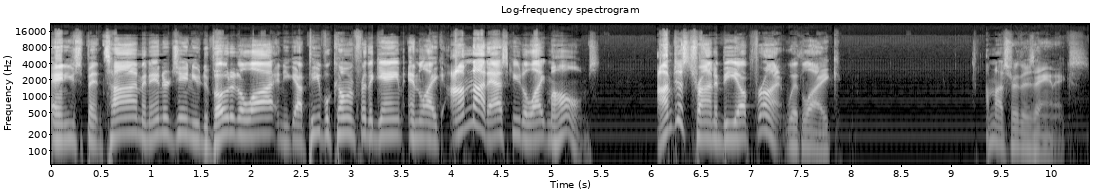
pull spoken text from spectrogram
and you spent time and energy and you devoted a lot, and you got people coming for the game. And like, I'm not asking you to like Mahomes. I'm just trying to be upfront with like, I'm not sure there's annex.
